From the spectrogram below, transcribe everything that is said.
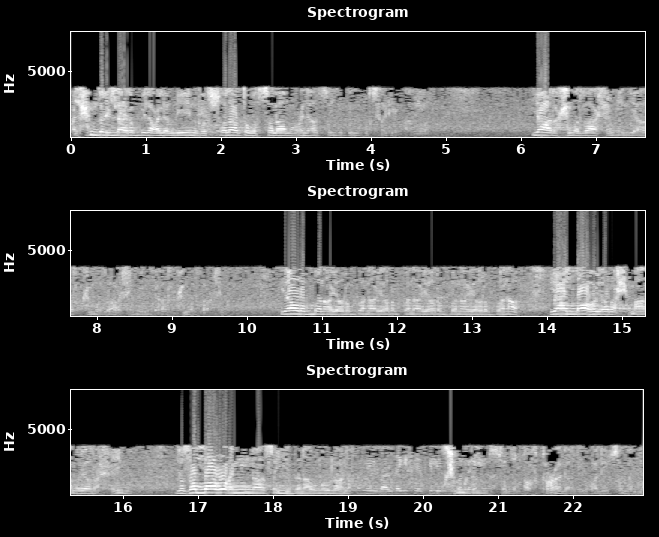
الحمد للہ رب العالمین والصلاة والسلام على سید المرسلین۔ یا رحم الراحمین، یا رحم الراحمین، یا رحم الراحمین۔ یا ربنا یا ربنا یا ربنا یا ربنا یا ربنا. یا اللہ یا رحمان یا رحیم جزا اللہ عنا سیدنا و مولانا محمد صلی اللہ تعالی علیہ وآلہ وسلم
